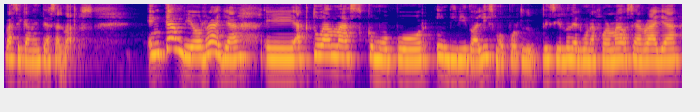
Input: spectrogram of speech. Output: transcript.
básicamente a salvarlos. En cambio, Raya eh, actúa más como por individualismo, por decirlo de alguna forma. O sea, Raya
